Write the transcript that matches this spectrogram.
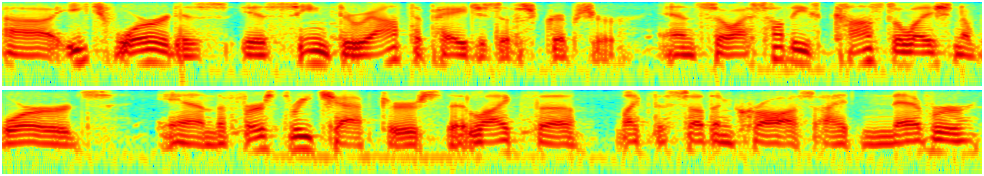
uh, each word is is seen throughout the pages of Scripture. And so I saw these constellation of words in the first three chapters that, like the like the Southern Cross, I had never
